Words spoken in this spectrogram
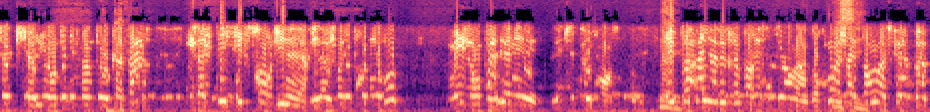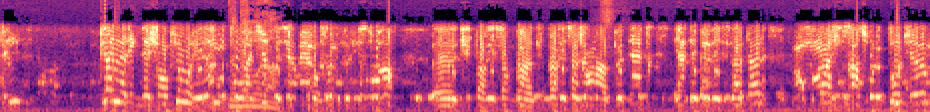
celle qui a lieu en 2022 au Qatar, il a été extraordinaire. Il a joué les premiers rôles, mais ils n'ont pas gagné l'équipe de France. Et pareil avec le Paris Saint-Germain. Donc moi, j'attends à ce que Mbappé gagne la Ligue des Champions, et là, on pourra dire que c'est le meilleur joueur de l'histoire euh, du Paris Saint-Germain, peut-être, il y a des belles Zlatan, mais au moins, il sera sur le podium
